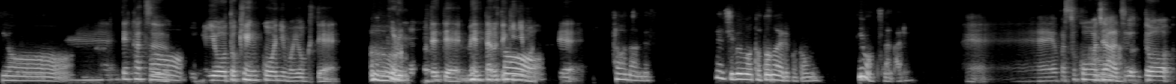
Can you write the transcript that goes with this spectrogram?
すよ。で、かつ、そ美容と健康にも良くて、う。うんホルモンも出て、メンタル的にも出て、そうなんです。で、自分を整えることにもつながる。へえやっぱそこをじゃあずっと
